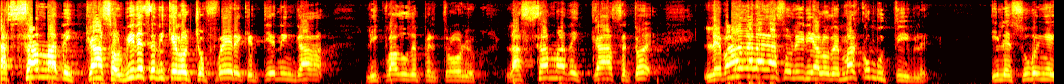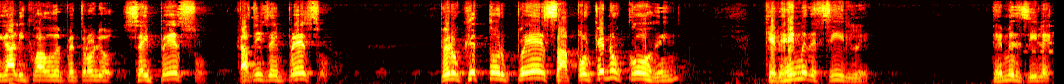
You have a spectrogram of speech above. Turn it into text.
Las amas de casa, olvídese de que los choferes que tienen gas licuado de petróleo, las amas de casa, entonces le bajan a la gasolina y a los demás combustibles y le suben el gas licuado de petróleo 6 pesos, casi 6 pesos. Pero qué torpeza, ¿por qué no cogen? Que déjenme decirle, déjenme decirle,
